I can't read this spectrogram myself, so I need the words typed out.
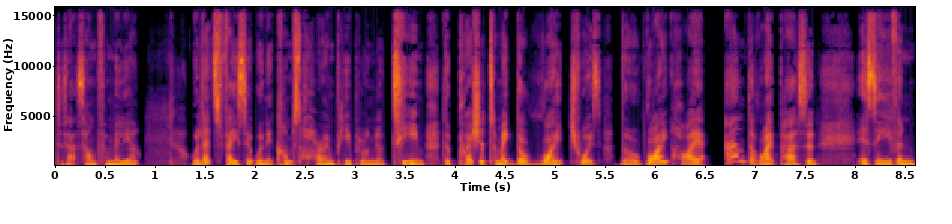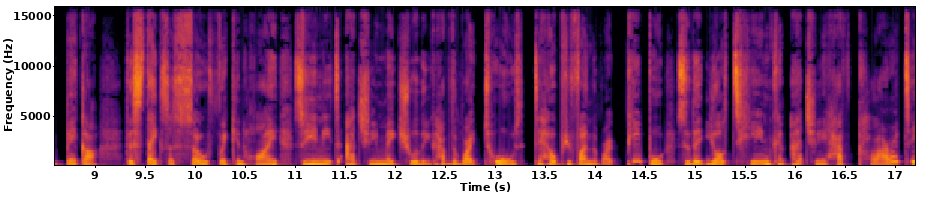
Does that sound familiar? Well, let's face it, when it comes to hiring people on your team, the pressure to make the right choice, the right hire, and the right person is even bigger. The stakes are so freaking high, so you need to actually make sure that you have the right tools to help you find the right people so that your team can actually have clarity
